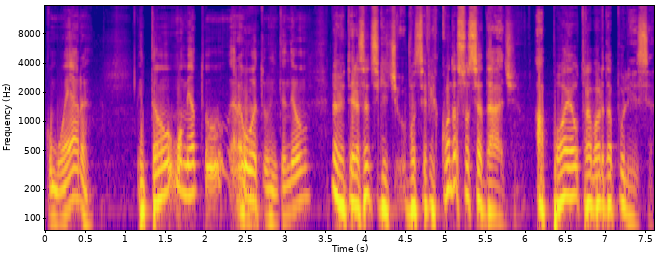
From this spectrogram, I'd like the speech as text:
Como era. Então o momento era outro, entendeu? Não, interessante é o seguinte: você vê quando a sociedade apoia o trabalho da polícia,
